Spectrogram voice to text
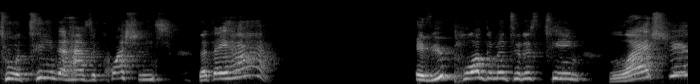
to a team that has the questions that they have. If you plugged him into this team last year,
